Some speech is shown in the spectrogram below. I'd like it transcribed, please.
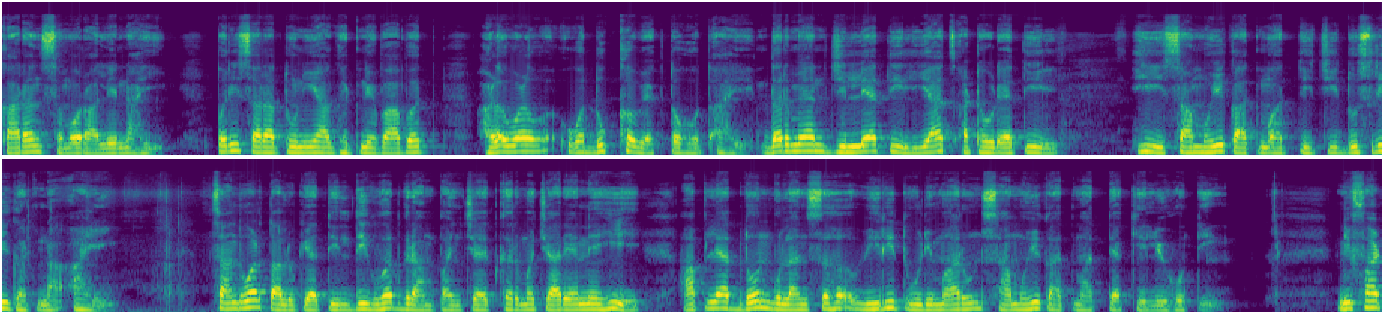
कारण समोर आले नाही. परिसरातून या घटनेबाबत हळवळ व दुःख व्यक्त होत आहे. दरम्यान जिल्ह्यातील याच आठवड्यातील ही सामूहिक आत्महत्येची दुसरी घटना आहे. चांदवड तालुक्यातील दिघवत ग्रामपंचायत कर्मचाऱ्यानेही आपल्या दोन मुलांसह विहिरीत उडी मारून सामूहिक आत्महत्या केली होती. निफाट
